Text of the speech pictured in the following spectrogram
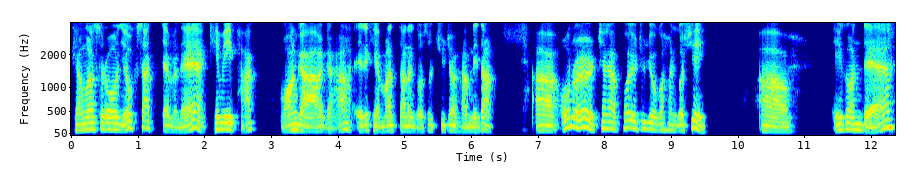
평화스러운 역사 때문에 김이박 왕가가 이렇게 많다는 것을 주장합니다. 아, 오늘 제가 보여주려고 한 것이 아, 이건데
